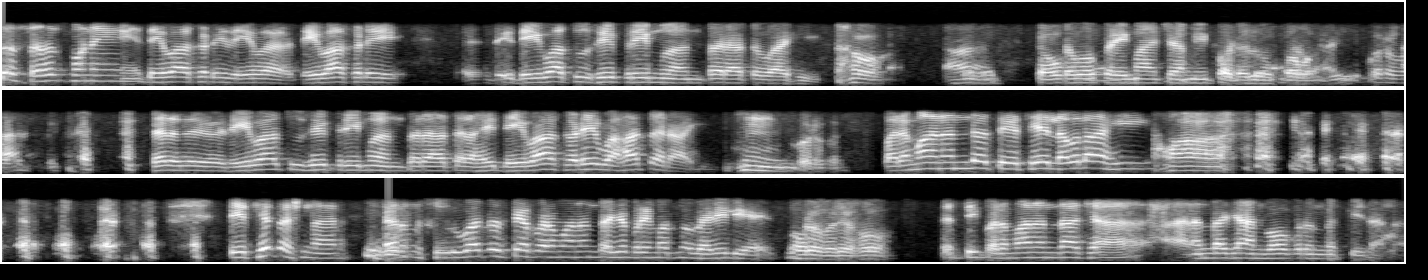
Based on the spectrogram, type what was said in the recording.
तर सहजपणे देवाकडे देवा देवाकडे देवा तुझे प्रेम अंतरात वाही हो हा. तव प्रेमाच्या मी पडलो. बरोबर. तर देवा तुझे प्रेम अंतरात राही देवाकडे वाहत राही. बरोबर. परमानंद तेथे लवलाही. तेथेच असणार. कारण सुरुवातच त्या परमानंदाच्या प्रेमातून झालेली आहे. बरोबर हो. तर ती परमानंदाच्या आनंदाच्या अनुभवापर्यंत नक्की झाला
